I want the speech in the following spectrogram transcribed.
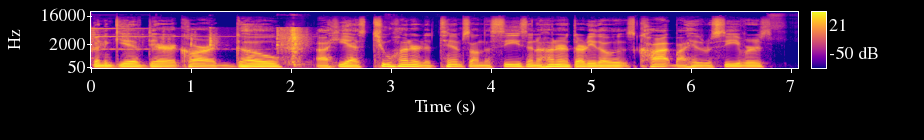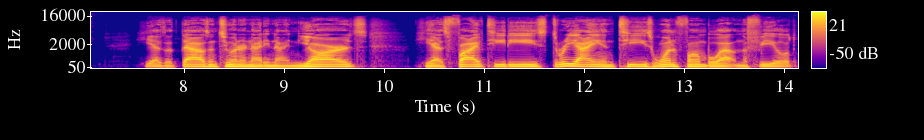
to give Derek Carr a go. Uh, he has 200 attempts on the season, 130 of those caught by his receivers. He has 1,299 yards. He has five TDs, three INTs, one fumble out in the field.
